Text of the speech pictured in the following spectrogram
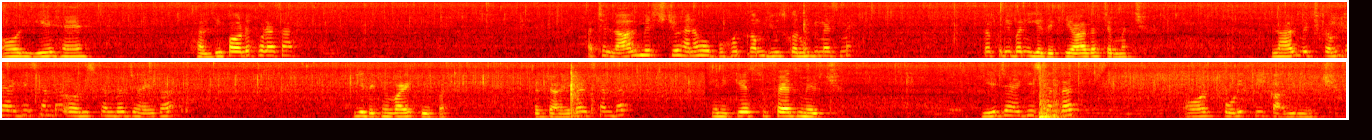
और ये है हल्दी पाउडर थोड़ा सा। अच्छा लाल मिर्च जो है ना, वो बहुत कम यूज़ करूँगी मैं इसमें। तकरीबन ये देखिए, आधा चम्मच। लाल मिर्च कम जाएगी इसके अंदर और इसके अंदर जाएगा। ये देखें वाइट पेपर तो जाएगा इसके अंदर। यानी कि सफ़ेद मिर्च। ये जाएगी इसके अंदर और थोड़ी सी काली मिर्च।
